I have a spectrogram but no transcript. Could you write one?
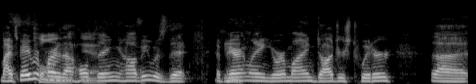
My favorite part of that whole yeah. thing, Javi, was that apparently in your mind, Dodgers Twitter uh,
